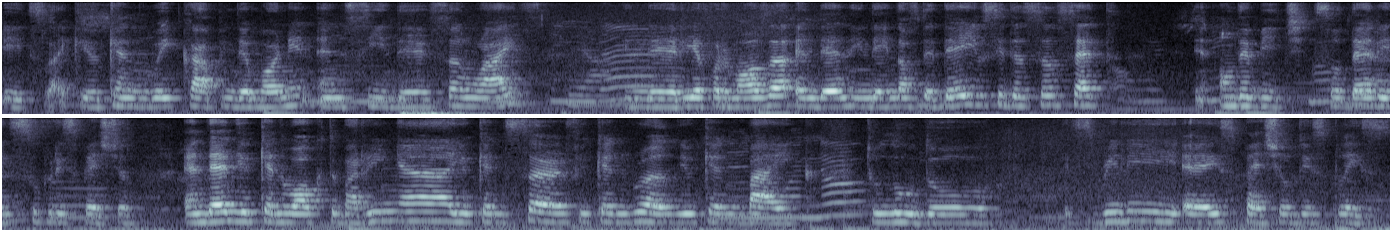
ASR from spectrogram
It's like you can wake up in the morning and see the sunrise yeah. in the Ria Formosa, and then in the end of the day, you see the sunset on the beach. So that is super special. And then you can walk to Barrinha, you can surf, you can run, you can bike to Ludo. It's really uh, special this place.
